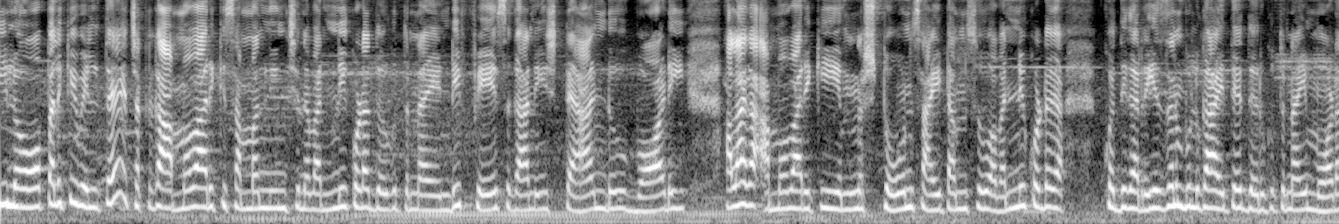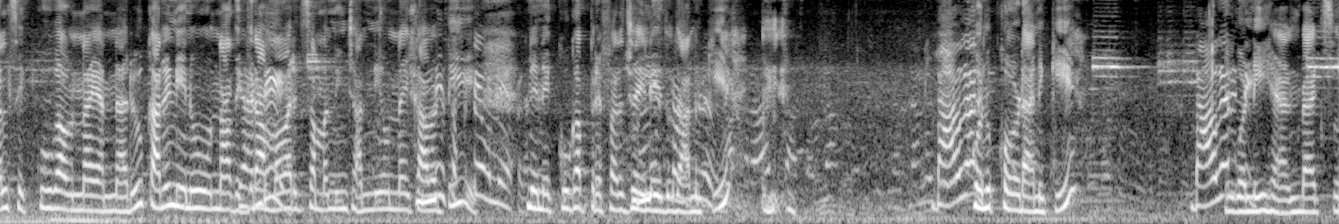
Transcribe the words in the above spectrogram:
ఈ లోపలికి వెళ్తే చక్కగా అమ్మవారికి సంబంధించినవన్నీ కూడా దొరుకుతున్నాయండి. ఫేస్ కానీ స్టాండు బాడీ అలాగా అమ్మవారికి స్టోన్స్ ఐటమ్స్ అవన్నీ కూడా కొద్దిగా రీజనబుల్గా అయితే దొరుకుతున్నాయి. మోడల్స్ ఎక్కువగా ఉన్నాయి అన్నారు కానీ నేను నా దగ్గర అమ్మవారికి సంబంధించి అన్నీ ఉన్నాయి కాబట్టి నేను ఎక్కువగా ప్రిఫర్ చేయలేదు దానికి. కొనుక్కోవడానికి. ఇదిగోండి హ్యాండ్ బ్యాగ్స్.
